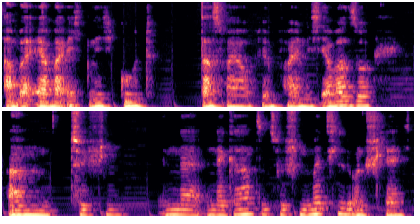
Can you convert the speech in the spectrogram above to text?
aber er war echt nicht gut. Das war er auf jeden Fall nicht. Er war so ähm, zwischen in der, in der Grenze zwischen mittel und schlecht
